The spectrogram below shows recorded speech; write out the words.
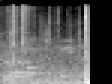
Thanks,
